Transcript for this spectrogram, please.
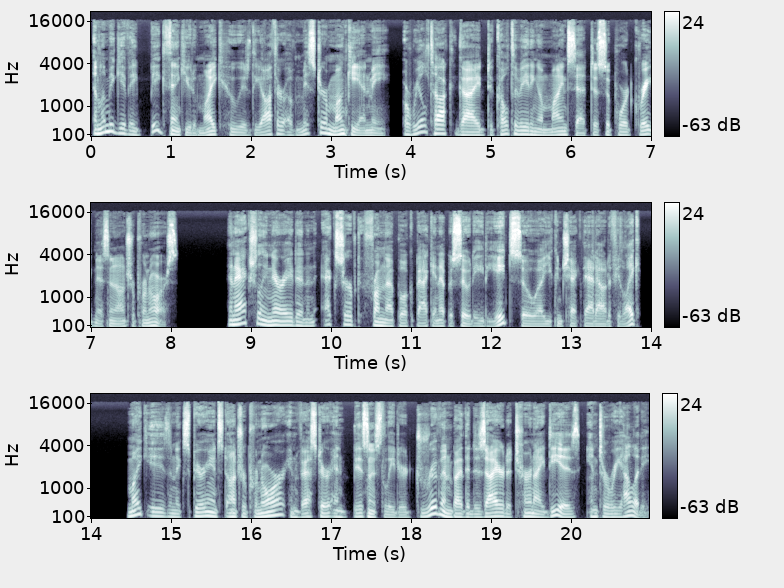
And let me give a big thank you to Mike, who is the author of Mr. Monkey and Me, a real talk guide to cultivating a mindset to support greatness in entrepreneurs. And I actually narrated an excerpt from that book back in episode 88, so uh, you can check that out if you like. Mike is an experienced entrepreneur, investor, and business leader driven by the desire to turn ideas into reality.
